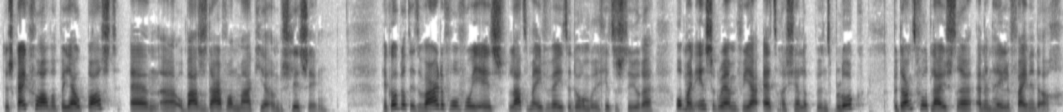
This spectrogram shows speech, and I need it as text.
Dus kijk vooral wat bij jou past. En uh, op basis daarvan maak je een beslissing. Ik hoop dat dit waardevol voor je is. Laat het me even weten door een berichtje te sturen op mijn Instagram via rachelle.blog. Bedankt voor het luisteren en een hele fijne dag.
